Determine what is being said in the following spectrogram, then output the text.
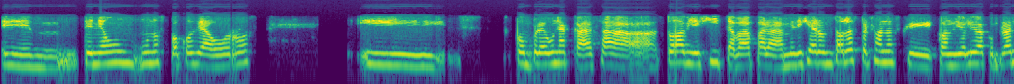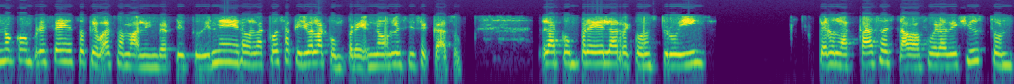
em, tenía unos pocos de ahorros y compré una casa toda viejita, va para, me dijeron todas las personas que cuando yo le iba a comprar, no compres eso, que vas a mal invertir tu dinero, la cosa que yo la compré, no les hice caso. La compré, la reconstruí, pero la casa estaba fuera de Houston,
